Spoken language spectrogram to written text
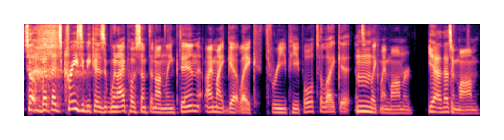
So, but that's crazy because when I post something on LinkedIn, I might get like three people to like it. It's Mm. like my mom or Yeah, that's my a mom. and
